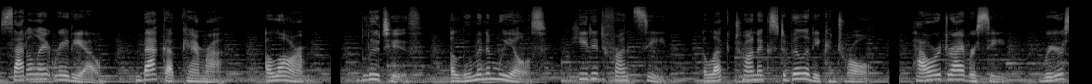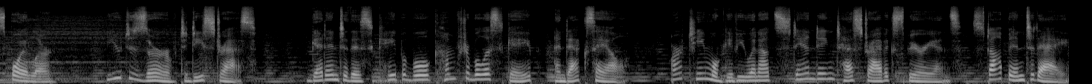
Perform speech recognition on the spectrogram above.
satellite radio, backup camera, alarm, Bluetooth, aluminum wheels, heated front seat, electronic stability control, power driver seat, rear spoiler. You deserve to de-stress. Get into this capable, comfortable escape and exhale. Our team will give you an outstanding test drive experience. Stop in today.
